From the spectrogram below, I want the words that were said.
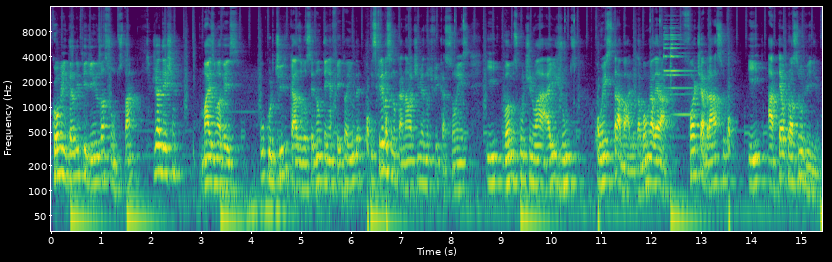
comentando e pedindo os assuntos, tá? Já deixa mais uma vez o curtir, caso você não tenha feito ainda. Inscreva-se no canal, ative as notificações e vamos continuar aí juntos com esse trabalho, tá bom, galera? Forte abraço e até o próximo vídeo.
